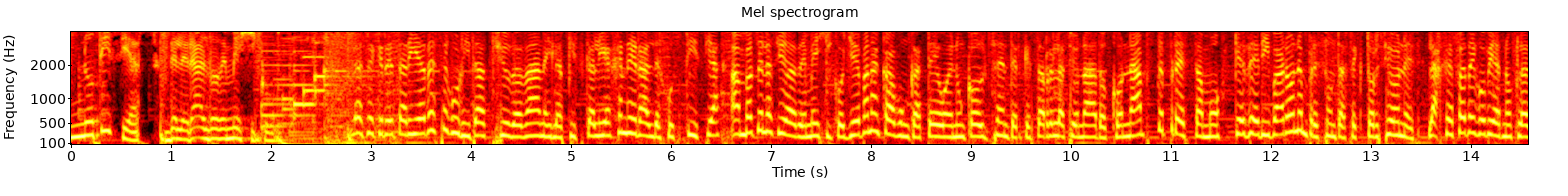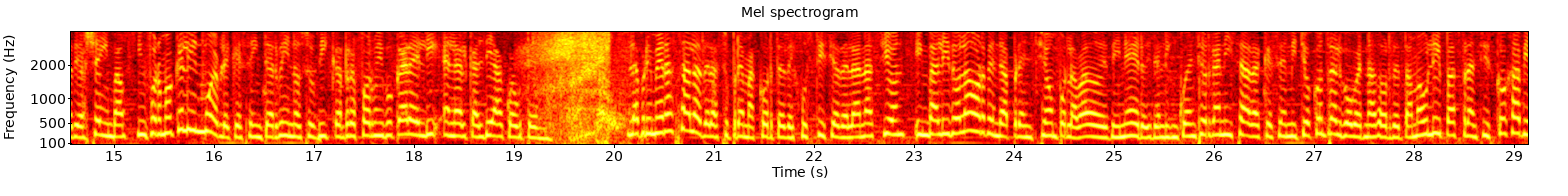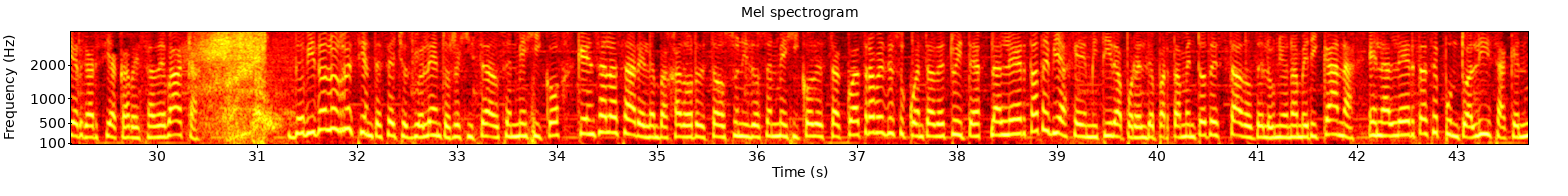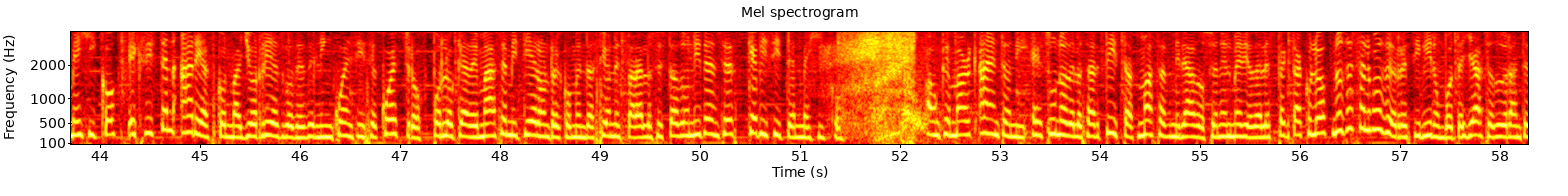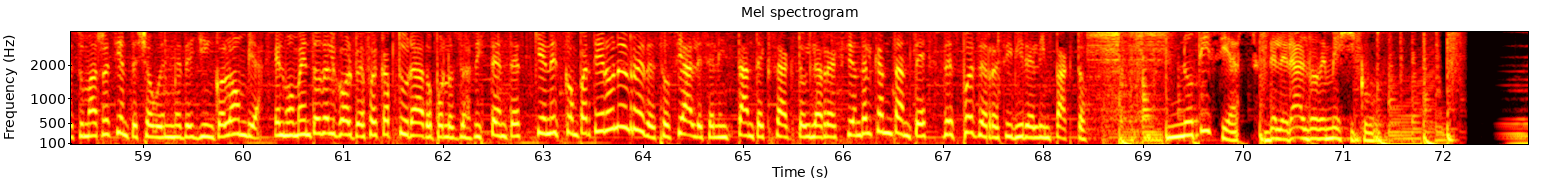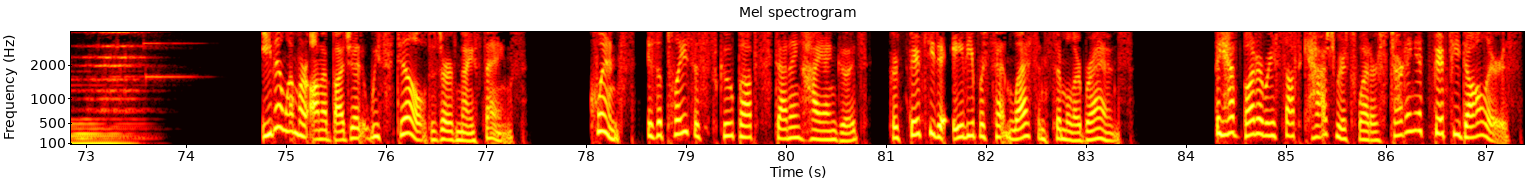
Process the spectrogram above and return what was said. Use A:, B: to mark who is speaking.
A: Noticias del Heraldo de México.
B: La Secretaría de Seguridad Ciudadana y la Fiscalía General de Justicia, ambas de la Ciudad de México, llevan a cabo un cateo en un call center que está relacionado con apps de préstamo que derivaron en presuntas extorsiones. La jefa de gobierno, Claudia Sheinbaum, informó que el inmueble que se intervino se ubica en Reforma y Bucareli, en la alcaldía Cuauhtémoc. La primera sala de la Suprema Corte de Justicia de la Nación invalidó la orden de aprehensión por lavado de dinero y delincuencia organizada que se emitió contra el gobernador de Tamaulipas, Francisco Javier García Cabeza de Vaca. Debido a los recientes hechos violentos, registrados en México, Ken Salazar, el embajador de Estados Unidos en México, destacó a través de su cuenta de Twitter la alerta de viaje emitida por el Departamento de Estado de la Unión Americana. En la alerta se puntualiza que en México existen áreas con mayor riesgo de delincuencia y secuestro, por lo que además emitieron recomendaciones para los estadounidenses que visiten México. Aunque Mark Anthony es uno de los artistas más admirados en el medio del espectáculo, no se salvó de recibir un botellazo durante su más reciente show en Medellín, Colombia. El momento del golpe fue capturado por los asistentes quienes compartieron en redes sociales el instante exacto y la reacción del cantante después de recibir el impacto.
A: Noticias del Heraldo de México.
C: Even when we're on a budget, we still deserve nice things. Quince is a place to scoop up stunning high-end goods for 50 to 80% less than similar brands. They have buttery soft cashmere sweaters starting at $50,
